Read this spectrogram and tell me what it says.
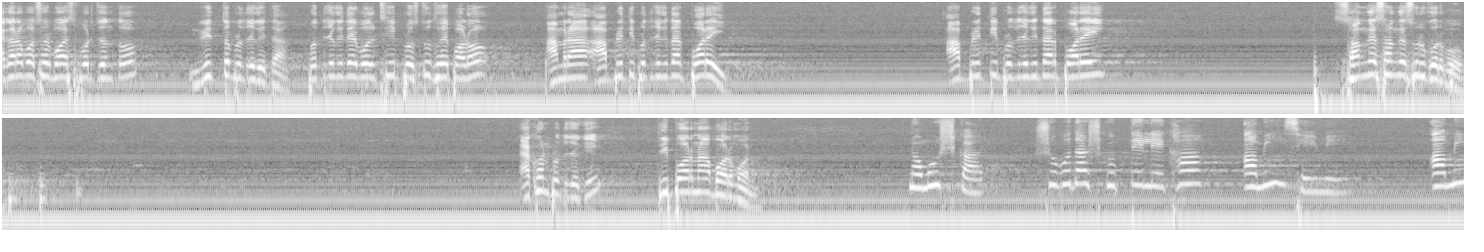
এগারো বছর বয়স পর্যন্ত নৃত্য প্রতিযোগিতা। প্রতিযোগীদের বলছি, প্রস্তুত হয়ে পড়ো। আমরা আবৃত্তি প্রতিযোগিতার পরেই আবৃত্তি প্রতিযোগিতার পরেই সঙ্গে সঙ্গে শুরু করব। এখন প্রতিযোগী ত্রিপর্ণা বর্মন। নমস্কার শুভদাস গুপ্তের লেখা, আমি সেই মেয়ে, আমি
